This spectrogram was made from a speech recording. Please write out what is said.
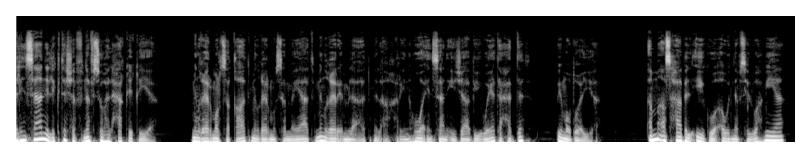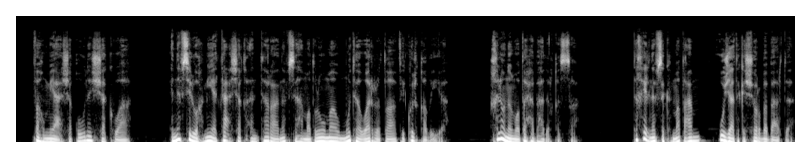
الإنسان اللي اكتشف نفسه الحقيقية من غير ملصقات من غير مسميات من غير إملاءات من الآخرين هو إنسان إيجابي ويتحدث بموضوعية. أما أصحاب الإيجو أو النفس الوهمية فهم يعشقون الشكوى. النفس الوهمية تعشق أن ترى نفسها مظلومة ومتورطة في كل قضية. خلونا نوضحها بهذه القصة. تخيل نفسك في مطعم وجاتك الشوربة باردة.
